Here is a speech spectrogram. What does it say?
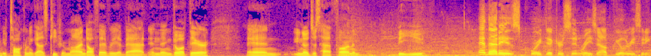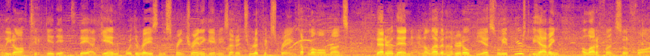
you're talking to guys, keep your mind off every at bat, and then go up there and, you know, just have fun and be you. And that is Corey Dickerson, Rays outfielder. He's hitting leadoff today again for the Rays in the spring training game. He's had a terrific spring, a couple of home runs, better than an 1100 OPS, so he appears to be having a lot of fun so far.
